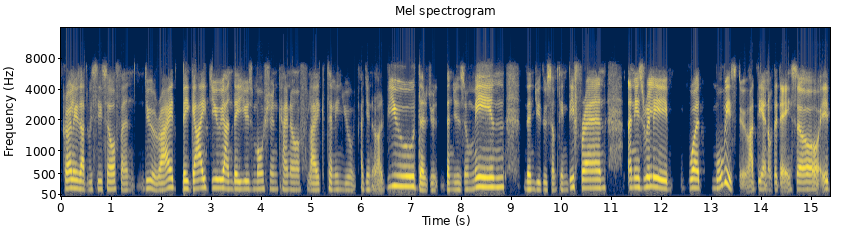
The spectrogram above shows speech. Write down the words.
scrollies that we see so often do, right? They guide you and they use motion kind of like telling you a general view, then you then you zoom in, then you do something different. And it's really what movies do at the end of the day. So it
